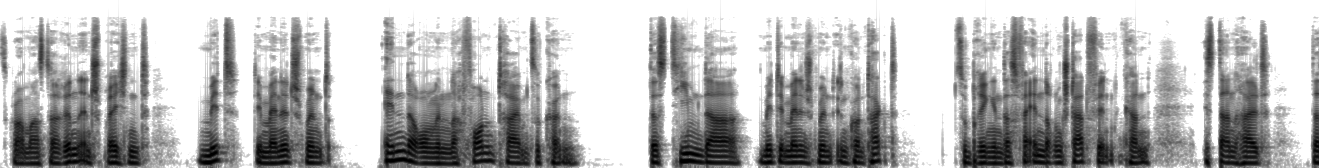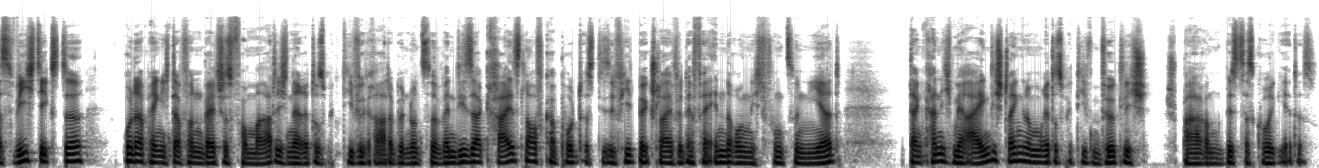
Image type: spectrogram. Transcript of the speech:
Scrum Masterin entsprechend mit dem Management Änderungen nach vorne treiben zu können, das Team da mit dem Management in Kontakt zu bringen, dass Veränderung stattfinden kann, ist dann halt das Wichtigste, unabhängig davon, welches Format ich in der Retrospektive gerade benutze. Wenn dieser Kreislauf kaputt ist, diese Feedbackschleife der Veränderung nicht funktioniert, dann kann ich mir eigentlich streng genommen Retrospektiven wirklich sparen, bis das korrigiert ist.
